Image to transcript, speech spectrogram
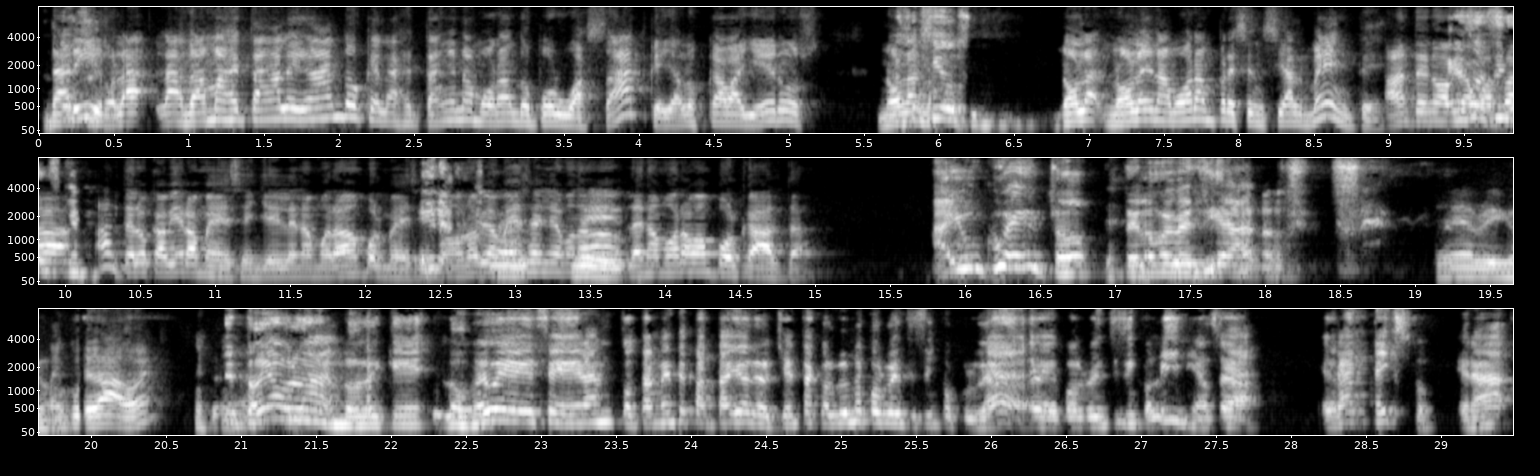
Darío, las damas están alegando que las están enamorando por WhatsApp, que ya los caballeros no las no la, no la enamoran presencialmente. Antes no había WhatsApp, antes lo que había era Messenger y le enamoraban por Messenger. Cuando no había Messenger, le enamoraban, le enamoraban por carta. Hay un cuento de los bebesianos. Ten cuidado, ¿eh? Estoy hablando de que los BBS eran totalmente pantallas de 80 columnas por 25 pulgadas, eh, por 25 líneas, o sea, era texto, era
